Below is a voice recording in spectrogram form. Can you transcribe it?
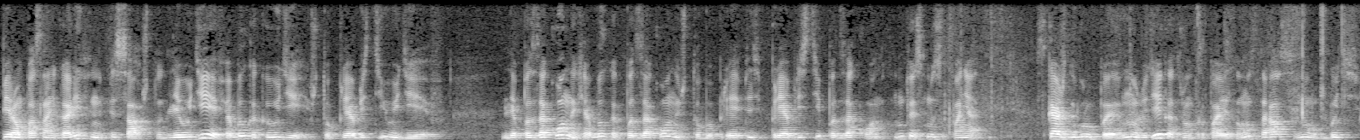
первом послании Коринфян написал, что для иудеев я был как иудей, чтобы приобрести иудеев. Для подзаконных я был как подзаконный, чтобы приобрести подзаконных. Ну, то есть смысл понятен. С каждой группой ну, людей, которым он проповедовал, он старался ну, быть,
